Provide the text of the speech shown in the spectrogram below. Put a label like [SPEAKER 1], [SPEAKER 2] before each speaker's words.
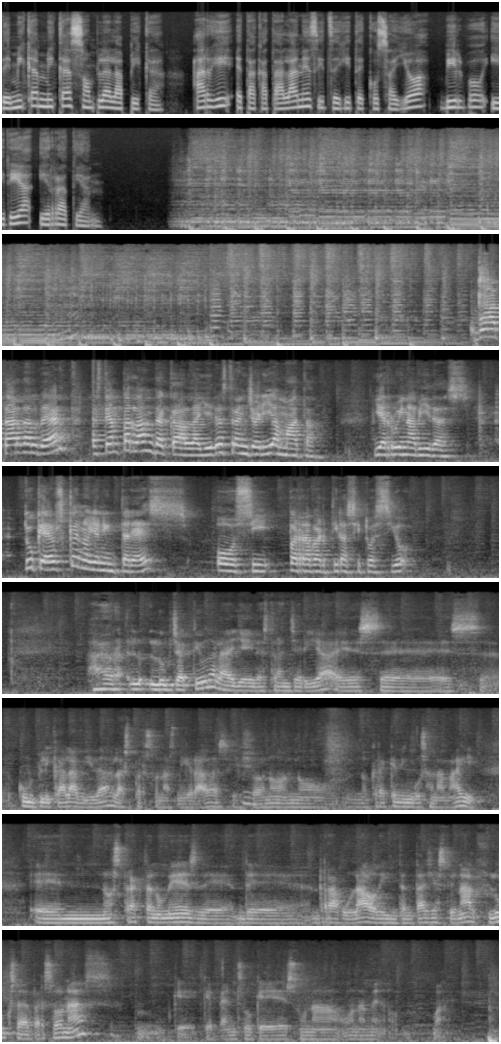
[SPEAKER 1] de mica en mica s'omple la pica, argi eta katalanez hitz egiteko saioa Bilbo iria irratian.
[SPEAKER 2] Bona tarda, Albert. Estem parlant de que la llei d'estrangeria mata i arruïna vides. Tu creus que no hi ha interès, o sí, per revertir la situació?
[SPEAKER 3] A veure, l'objectiu de la llei d'estrangeria és, eh, és complicar la vida a les persones migrades i això no, no, no crec que ningú se n'amagui. Eh, no es tracta només de, de regular o d'intentar gestionar el flux de persones, que, que penso que és una, una, bueno,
